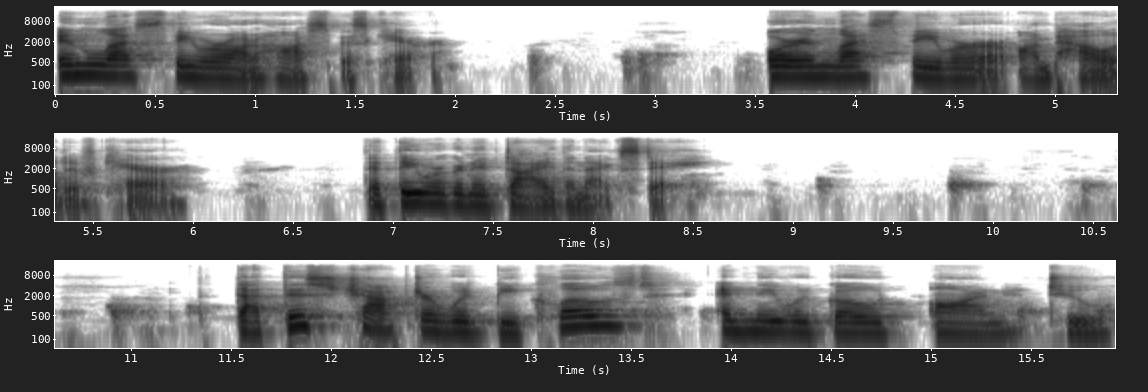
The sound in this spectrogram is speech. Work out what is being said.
unless they were on hospice care or unless they were on palliative care that they were going to die the next day that this chapter would be closed and they would go on to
